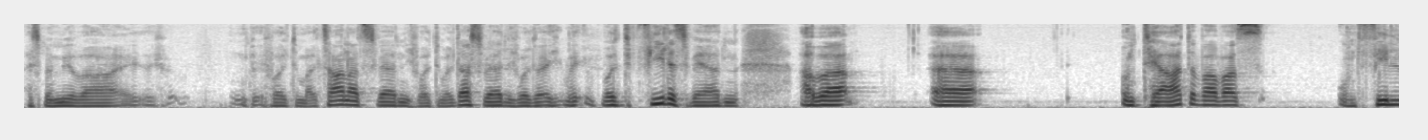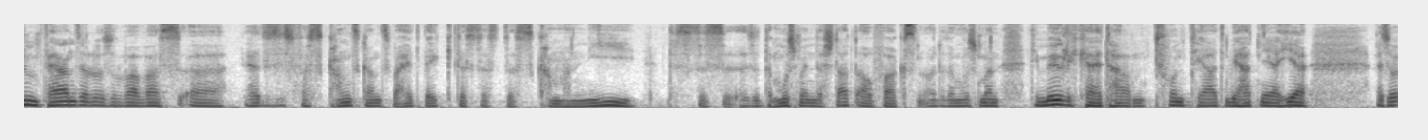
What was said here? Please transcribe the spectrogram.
Also bei mir war, ich wollte mal Zahnarzt werden, ich wollte mal das werden, ich wollte, ich wollte vieles werden. Aber, äh, und Theater war was, und Film, Fernsehen oder so war was, äh, ja, das ist was ganz, ganz weit weg. Das, das, das kann man nie. Das, das, also da muss man in der Stadt aufwachsen oder da muss man die Möglichkeit haben von Theater. Wir hatten ja hier, also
